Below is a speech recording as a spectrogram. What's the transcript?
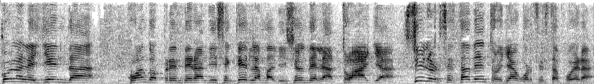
con la leyenda ¿Cuándo aprenderán? Dicen que es la maldición de la toalla. Steelers está dentro, Jaguars está fuera.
